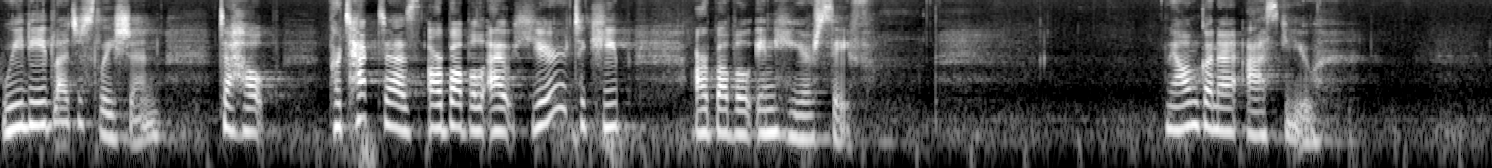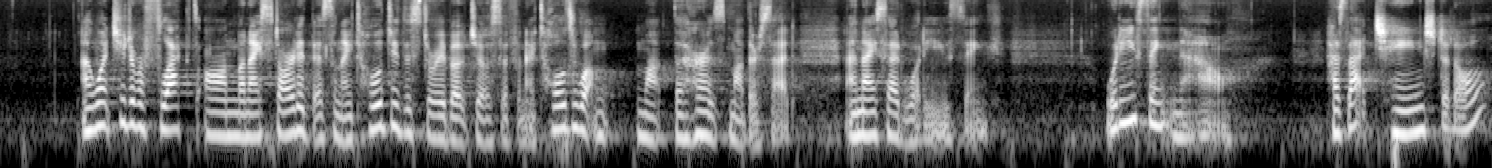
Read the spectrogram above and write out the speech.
We need legislation to help protect us, our bubble out here, to keep our bubble in here safe. Now I'm going to ask you. I want you to reflect on when I started this and I told you the story about Joseph and I told you what the his mother said. And I said, What do you think? What do you think now? Has that changed at all?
